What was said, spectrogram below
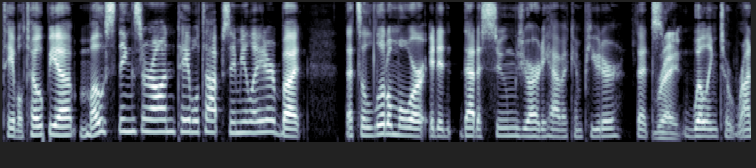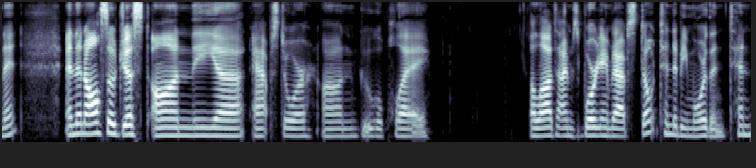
Tabletopia. Most things are on Tabletop Simulator, but that's a little more, it that assumes you already have a computer that's Right. willing to run it. And then also just on the uh, App Store on Google Play. A lot of times, board game apps don't tend to be more than $10.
